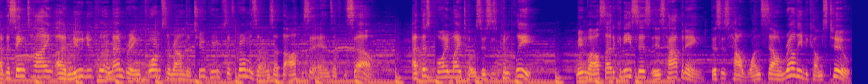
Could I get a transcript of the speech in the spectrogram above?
At the same time, a new nuclear membrane forms around the two groups of chromosomes at the opposite ends of the cell. At this point, mitosis is complete. Meanwhile, cytokinesis is happening. This is how one cell rarely becomes two.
